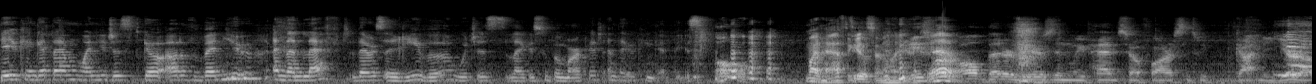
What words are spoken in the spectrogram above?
Yeah, you can get them when you just go out of the venue and then left. There's a Rewe, which is like a supermarket, and there you can get these. Oh, might have to. get some later. These Yeah. are all better beers than we've had so far since we've gotten to Europe.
